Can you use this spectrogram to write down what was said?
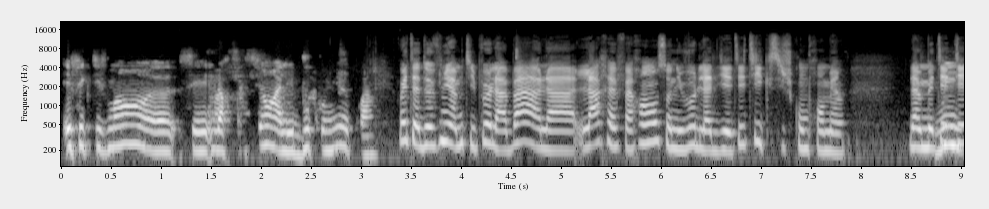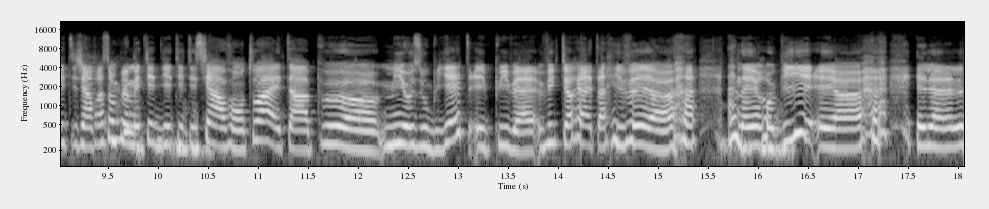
effectivement euh, c'est leur patient allait beaucoup mieux quoi. Oui, tu es devenu un petit peu là-bas la, la référence au niveau de la diététique si je comprends bien. Oui. J'ai l'impression que le métier de diététicien avant toi était un peu euh, mis aux oubliettes. Et puis, ben, Victoria est arrivée euh, à Nairobi et euh,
